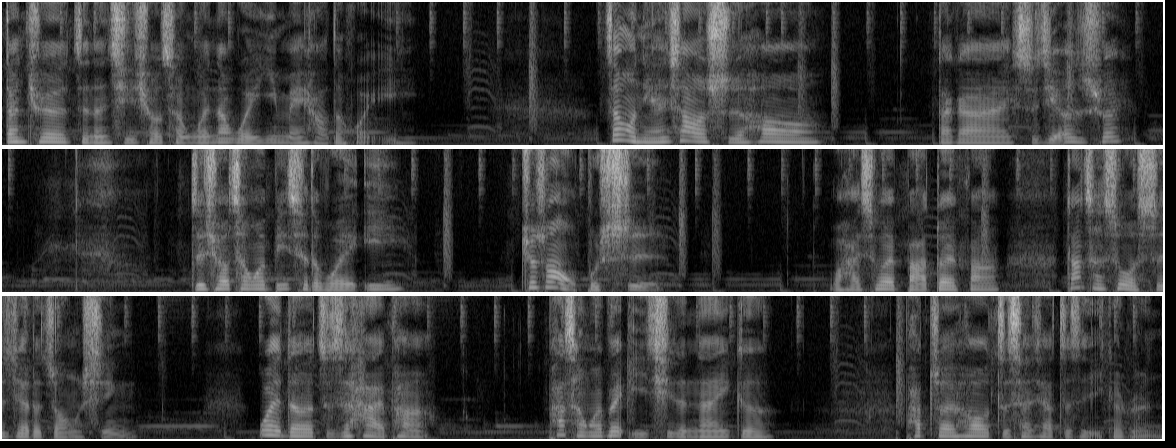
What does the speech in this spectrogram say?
但却只能祈求成为那唯一美好的回忆。在我年少的时候，大概十几二十岁，只求成为彼此的唯一。就算我不是，我还是会把对方当成是我世界的中心，为的只是害怕，怕成为被遗弃的那一个，怕最后只剩下自己一个人。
